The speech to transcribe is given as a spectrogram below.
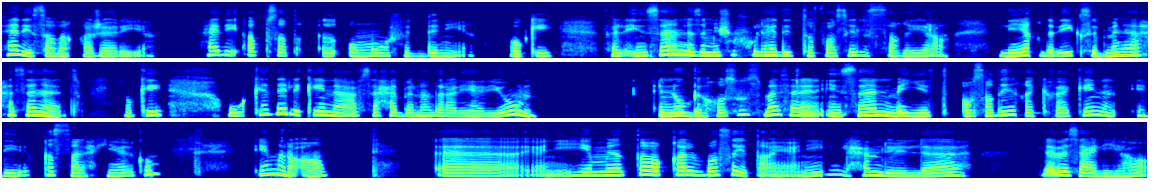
هذه صدقة جارية. هذه أبسط الأمور في الدنيا. OK. فالإنسان لازم يشوف هذه التفاصيل الصغيرة اللي يقدر يكسب منها حسنات. OK. وكذلك كاينة عفسة حابة نهضر عليها اليوم إنه بخصوص مثلا إنسان ميت أو صديقك فكاين هذه قصة نحكيها لكم. امرأة آه يعني هي من الطبقة البسيطة يعني الحمد لله لاباس عليها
